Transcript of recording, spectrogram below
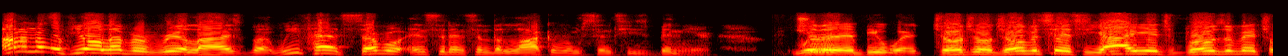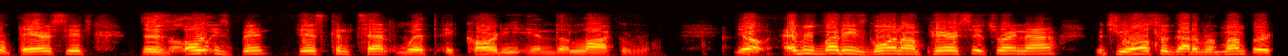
I don't know if y'all ever realized, but we've had several incidents in the locker room since he's been here. Sure. Whether it be with Jojo Jovetic, Ljajic, Brozovic, or Perisic, there's always been discontent with Icardi in the locker room. Yo, everybody's going on Perisic right now, but you also got to remember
